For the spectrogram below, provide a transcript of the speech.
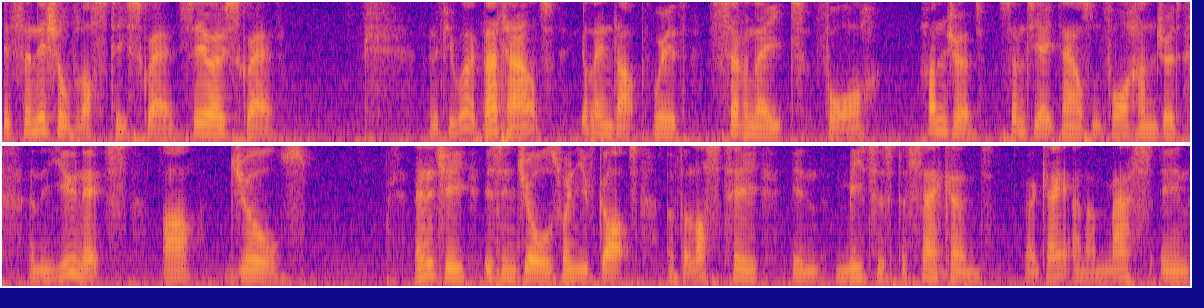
its initial velocity squared, 0 squared. And if you work that out, you'll end up with 78400, 78,400, and the units are joules. Energy is in joules when you've got a velocity in meters per second, okay, and a mass in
